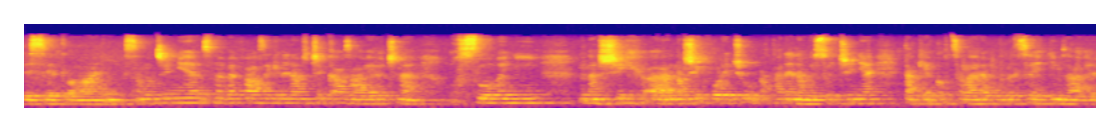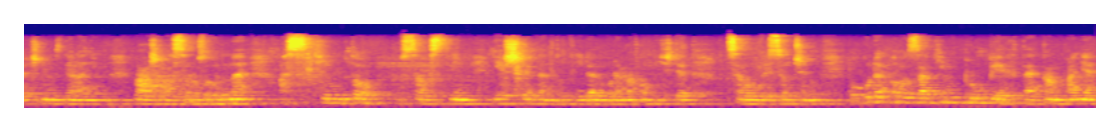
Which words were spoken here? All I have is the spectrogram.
vysvětlování. Samozřejmě jsme ve fázi, kdy nás čeká závěrečné oslovení našich, eh, našich voličů a tady na Vysočině, tak jako v celé republice, je tím závěrečným sdělením váš hlas rozhodne a s tímto poselstvím ještě tento týden budeme objíždět celou Vysočinu. Pokud je o zatím průběh té kampaně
